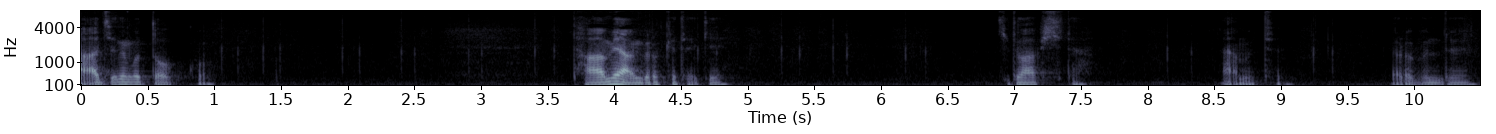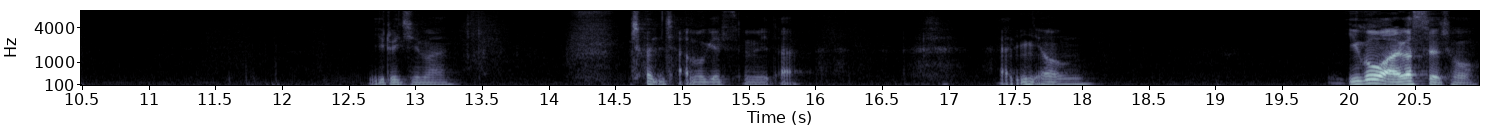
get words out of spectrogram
나아지는 것도 없고 다음에 안 그렇게 되게 기도합시다. 아무튼 여러분들 이르지만 전 잡으겠습니다. 안녕. 이거 알았어요, 저.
